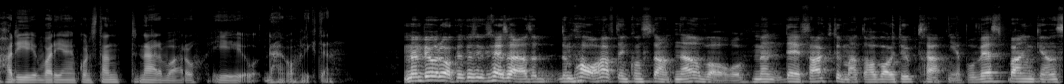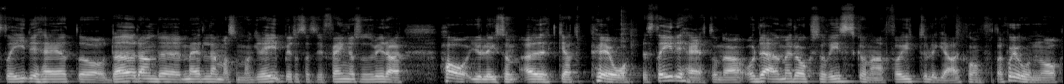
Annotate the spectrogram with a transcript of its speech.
har det varit en konstant närvaro i den här konflikten? Men både och. Jag skulle säga så här, alltså, de har haft en konstant närvaro. Men det faktum att det har varit upptrappningar på Västbanken, stridigheter, dödande medlemmar som har gripits och satts i fängelse och så vidare har ju liksom ökat på stridigheterna och därmed också riskerna för ytterligare konfrontationer.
